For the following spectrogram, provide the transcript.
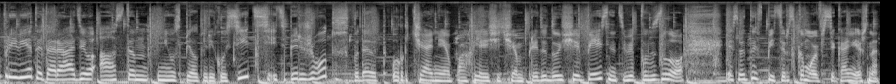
Снова привет, это радио Астон. Не успел перекусить, и теперь живот выдает урчание похлеще, чем предыдущая песня. Тебе повезло. Если ты в питерском офисе, конечно.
